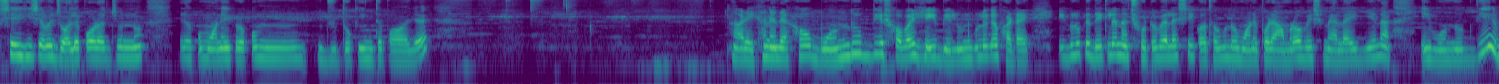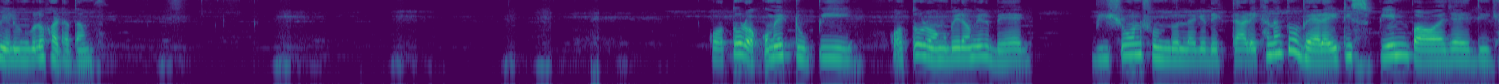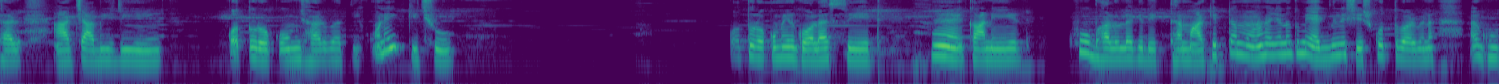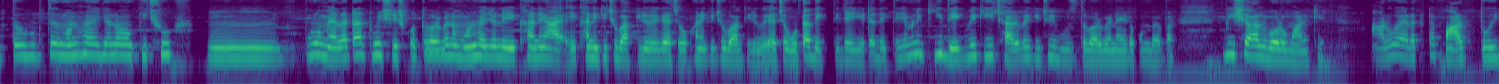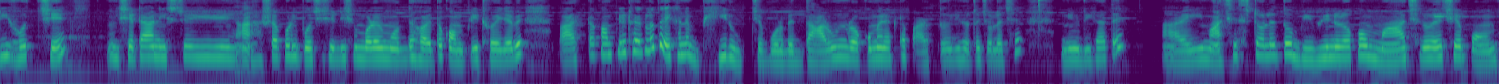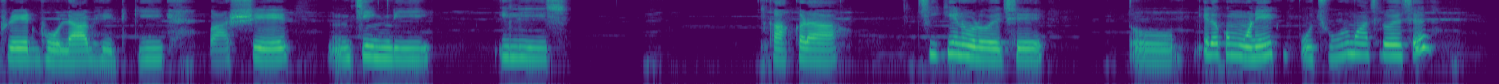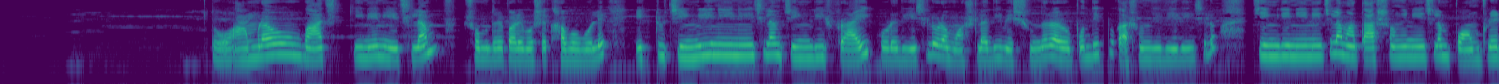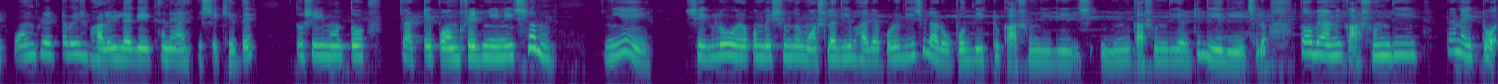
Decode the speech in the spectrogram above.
সেই হিসাবে জলে পড়ার জন্য এরকম অনেক রকম জুতো কিনতে পাওয়া যায়। আর এখানে দেখাও বন্দুক দিয়ে সবাই সেই বেলুনগুলোকে ফাটায়। এগুলোকে দেখলে না ছোটোবেলায় সেই কথাগুলো মনে পড়ে। আমরাও বেশ মেলায় গিয়ে না এই বন্দুক দিয়ে বেলুনগুলো ফাটাতাম। কত রকমের টুপি কত রং বেরঙের ব্যাগ। ভীষণ সুন্দর লাগে দেখতে। আর এখানে তো ভ্যারাইটি স্পেন পাওয়া যায় দীঘার। আর চাবি রিং কত রকম ঝাড়বাতি, অনেক কিছু। কত রকমের গলা সেট হ্যাঁ কানের। খুব ভালো লাগে দেখতে। আর মার্কেটটা মনে হয় যেন তুমি একদিনে শেষ করতে পারবে না। আর ঘুরতে ঘুরতে মনে হয় যেন কিছু পুরো মেলাটা তুমি শেষ করতে পারবে না। মনে হয় যেন এখানে এখানে কিছু বাকি রয়ে গেছে, ওখানে কিছু বাকি রয়ে গেছে, ওটা দেখতে যাই, এটা দেখতে যাই। মানে কী দেখবে, কী ছাড়বে, কিছুই বুঝতে পারবে না এরকম ব্যাপার। বিশাল বড় মার্কেট। আরও আর একটা পার্ক তৈরি হচ্ছে। সেটা নিশ্চয়ই, আশা করি পঁচিশে ডিসেম্বরের মধ্যে হয়তো কমপ্লিট হয়ে যাবে। পার্কটা কমপ্লিট হয়ে গেলে তো এখানে ভিড় উপচে পড়বে। দারুণ রকমের একটা পার্ক তৈরি হতে চলেছে নিউ দীঘাতে। আর এই মাছের স্টলে তো বিভিন্ন রকম মাছ রয়েছে। পমফ্রেট, ভোলা, ভেটকি, পার্শে চিংড়ি, ইলিশ, কাঁকড়া, চিকেনও রয়েছে। তো এরকম অনেক প্রচুর মাছ রয়েছে। তো আমরাও মাছ কিনে নিয়েছিলাম, সমুদ্রের পাড়ে বসে খাব বলে। একটু চিংড়ি নিয়ে নিয়েছিলাম, চিংড়ি ফ্রাই করে দিয়েছিল। ওরা মশলা দিয়ে বেশ সুন্দর, আর ওপর দিয়ে একটু কাসুন্দি দিয়ে দিয়েছিল। চিংড়ি নিয়ে নিয়েছিলাম, আর তার সঙ্গে নিয়েছিলাম পমফ্রেট। পমফ্রেটটা বেশ ভালোই লাগে এখানে এসে খেতে। তো সেই মতো চারটে পমফ্রেট নিয়ে নিয়েছিলাম, নিয়ে সেগুলো এরকম বেশ সুন্দর মশলা দিয়ে ভাজা করে দিয়েছিল, আর ওপর দিয়ে একটু কাসুন্দি দিয়ে কাসুন্দি আর কি দিয়ে দিয়েছিল। তবে আমি কাসুন্দি টা না, একটু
